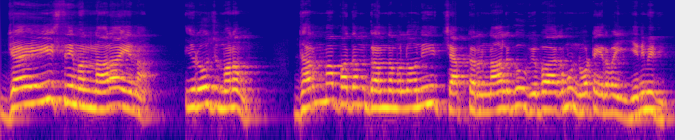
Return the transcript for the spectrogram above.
జై శ్రీమన్నారాయణ. ఈరోజు మనం ధర్మపదం గ్రంథములోని చాప్టర్ నాలుగు విభాగము నూట ఇరవై ఎనిమిది.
